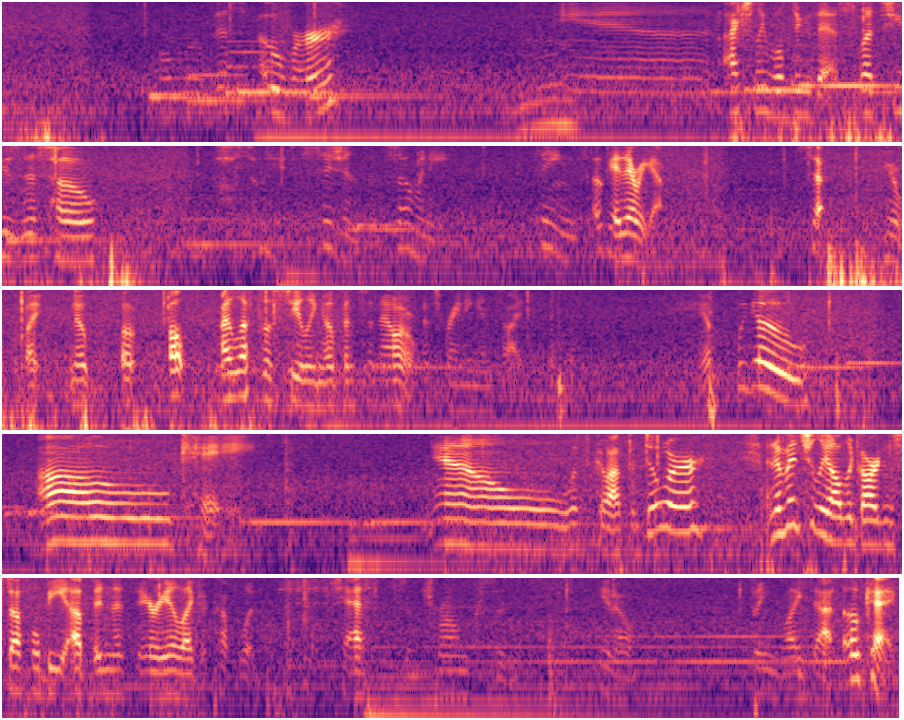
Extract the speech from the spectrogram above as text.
We'll move this over. And actually we'll do this. Let's use this hoe. Oh, so many decisions and so many things. Okay, there we go. So, here, like, nope. Oh, oh, I left the ceiling open, so now it's raining inside. Yep, we go. Okay. Now, let's go out the door. And eventually all the garden stuff will be up in this area, like a couple of chests like that. Okay.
